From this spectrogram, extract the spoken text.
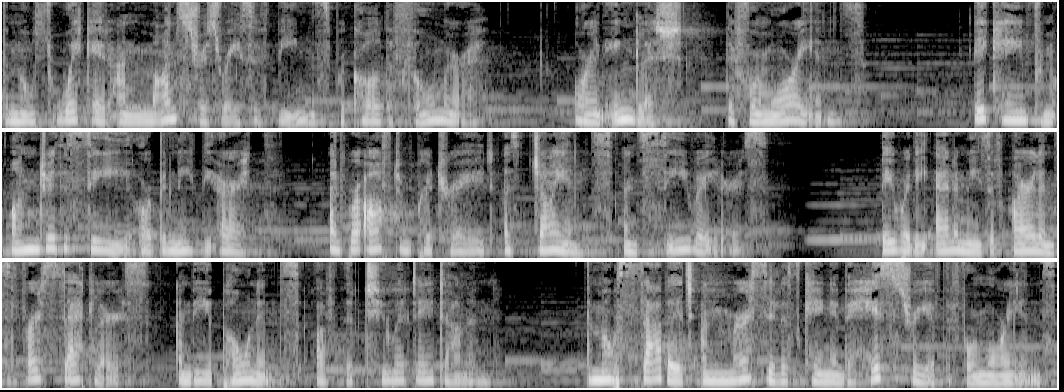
the most wicked and monstrous race of beings were called the Fomora, or in English, the Fomorians. They came from under the sea or beneath the earth, and were often portrayed as giants and sea raiders. They were the enemies of Ireland's first settlers and the opponents of the Tuatha Dé Danann. The most savage and merciless king in the history of the Fomorians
